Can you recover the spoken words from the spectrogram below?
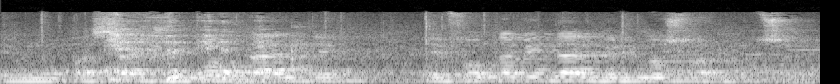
è un passaggio importante e fondamentale per il nostro Abruzzo.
